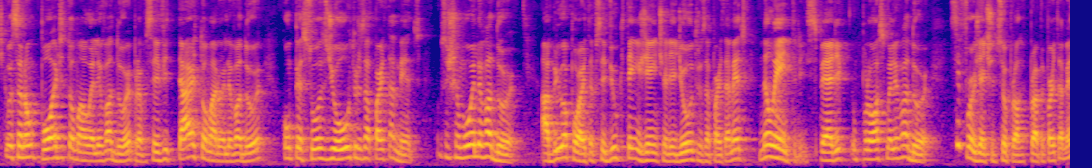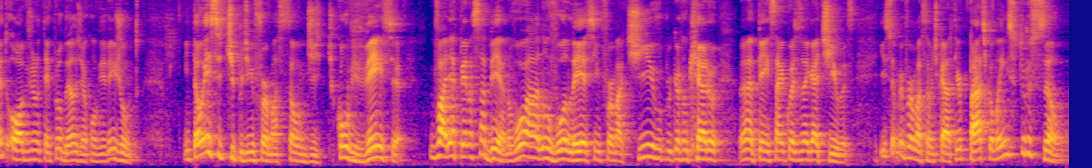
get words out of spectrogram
de que você não pode tomar o elevador, para você evitar tomar o elevador com pessoas de outros apartamentos. Você chamou o elevador, abriu a porta, você viu que tem gente ali de outros apartamentos, não entre, espere o próximo elevador. Se for gente do seu próprio apartamento, óbvio, não tem problema, já convivem junto. Então esse tipo de informação de, de convivência vale a pena saber. Eu não vou, ah, não vou ler esse informativo porque eu não quero né, pensar em coisas negativas. Isso é uma informação de caráter prático, é uma instrução.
